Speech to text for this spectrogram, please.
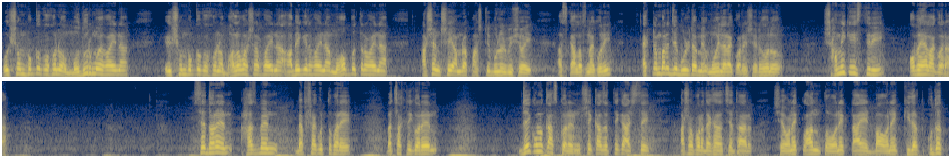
ওই সম্পর্ক কখনো মধুরময় হয় না, এই সম্পর্ক কখনো ভালোবাসার হয় না, আবেগের হয় না, মহব্বতের হয় না আসেন সে আমরা পাঁচটি ভুলের বিষয়ে আজকে আলোচনা করি। এক নম্বরে যে ভুলটা মহিলারা করে, সেটা হলো স্বামীকে স্ত্রী অবহেলা করা। সে ধরেন হাজব্যান্ড ব্যবসা করতে পারে বা চাকরি করেন, যে কোনো কাজ করেন, সে কাজের থেকে আসছে, আসার পরে দেখা যাচ্ছে তার সে অনেক ক্লান্ত, অনেক টায়ার্ড বা অনেক ক্ষুধার্ত,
